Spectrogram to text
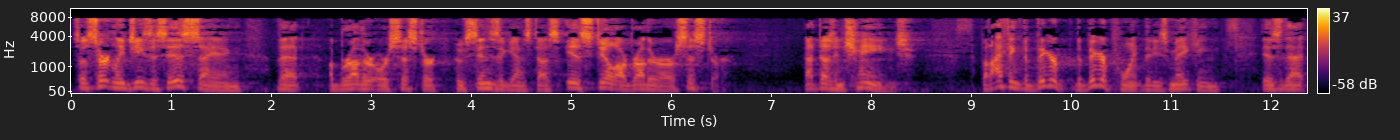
So certainly Jesus is saying that a brother or sister who sins against us is still our brother or sister. That doesn't change. But I think the bigger, the bigger point that he's making is that,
